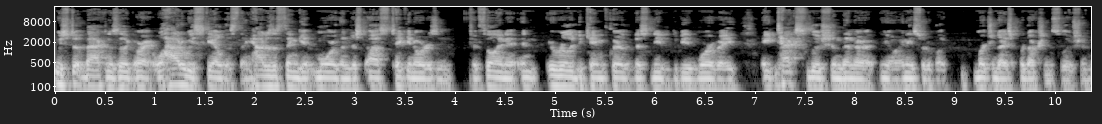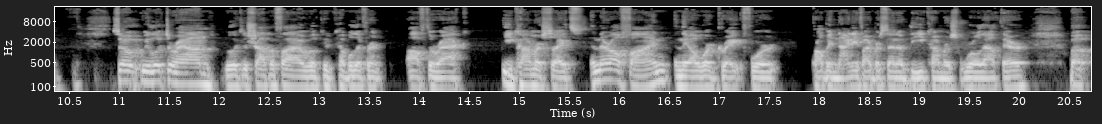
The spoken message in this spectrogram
we stood back and was like, all right, well, how do we scale this thing? How does this thing get more than just us taking orders and fulfilling it? And it really became clear that this needed to be more of a, a tech solution than a, you know, any sort of like merchandise production solution. So we looked around, we looked at Shopify, we looked at a couple different off the rack e-commerce sites and they're all fine and they all work great for probably 95% of the e-commerce world out there. But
